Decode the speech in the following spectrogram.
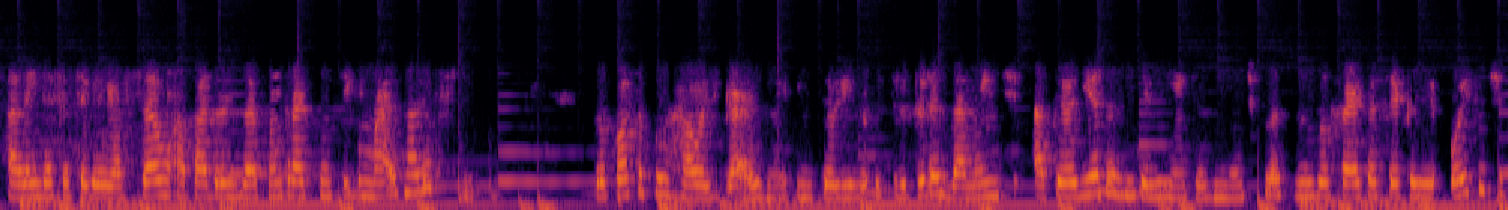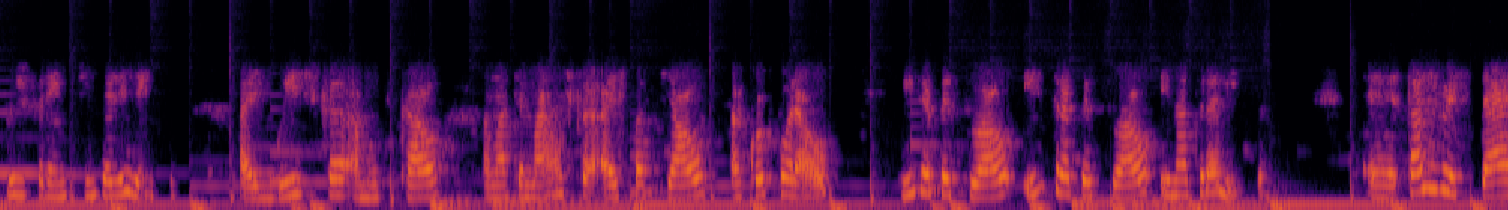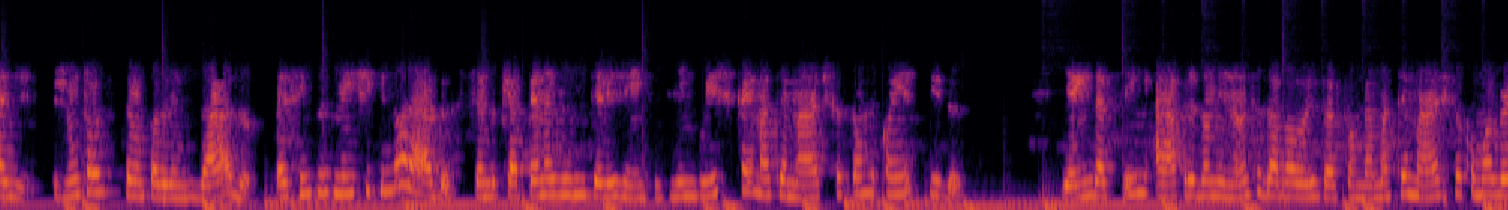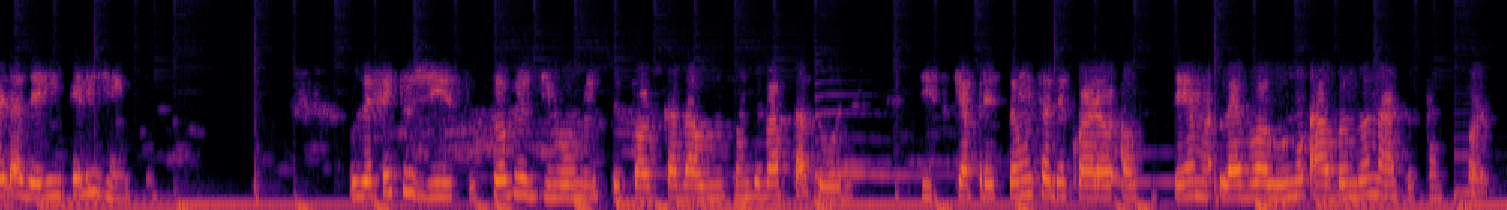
Além dessa segregação, a padronização traz consigo mais malefícios. Proposta por Howard Gardner em seu livro Estruturas da Mente, a teoria das inteligências múltiplas nos oferta cerca de oito tipos diferentes de inteligência: a linguística, a musical, a matemática, a espacial, a corporal, interpessoal, intrapessoal e naturalista. É, tal diversidade, junto ao sistema padronizado, é simplesmente ignorada, sendo que apenas as inteligências linguística e matemática são reconhecidas. E ainda assim, há a predominância da valorização da matemática como a verdadeira inteligência. Os efeitos disso sobre o desenvolvimento pessoal de cada aluno são devastadores, visto que a pressão em se adequar ao sistema leva o aluno a abandonar seus pontos fortes.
